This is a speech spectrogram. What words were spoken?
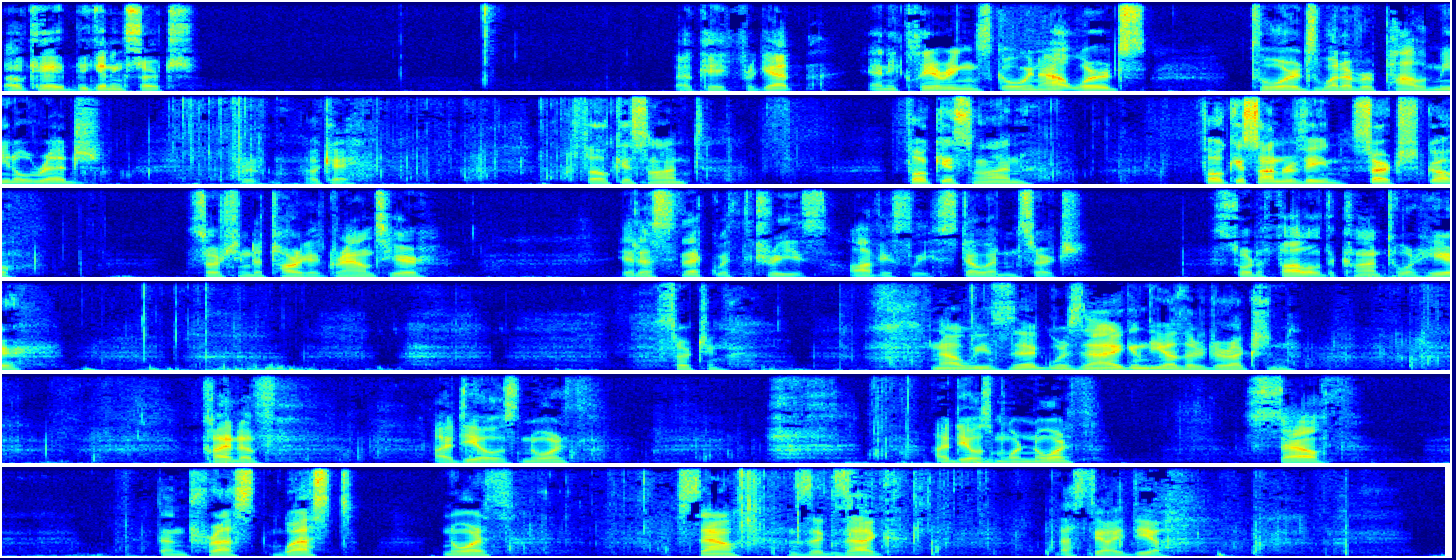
Okay beginning search. Okay forget any clearings going outwards towards whatever palomino ridge. Okay focus on focus on focus on ravine search go Searching the target grounds here. It is thick with trees, obviously. Stow it and search. Sort of follow the contour here. Searching. Now we zig, we're zag in the other direction. Kind of ideal is north. Ideal is more north, south, then press west, north, south, zigzag. That's the idea.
